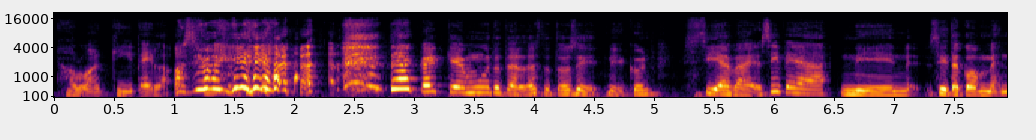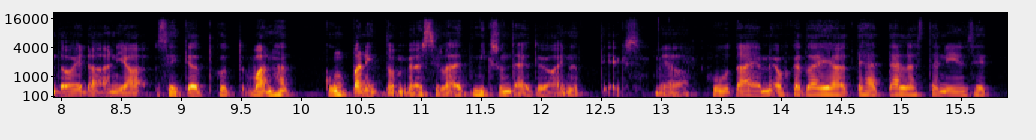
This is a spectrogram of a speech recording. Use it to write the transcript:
haluan kiipeillä asioihin tehdä kaikkea muuta tällaista tosi niin kuin, sievää ja siveää, niin sitä kommentoidaan ja sitten jotkut vanhat kumppanit on myös sillä että miksi sun täytyy aina tiiäks, Joo. huutaa ja meuhkata ja tehdä tällaista, niin sitten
